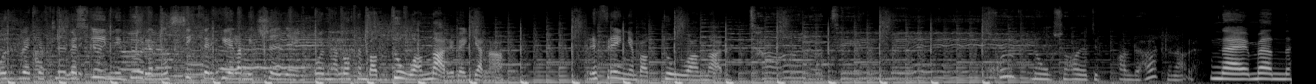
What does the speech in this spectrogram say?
Och du vet jag kliver in i dörren och sitter hela mitt tjejgäng och den här låten bara dånar i väggarna. Refrängen bara dånar. Sjukt nog så har jag typ aldrig hört den här. Nej men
